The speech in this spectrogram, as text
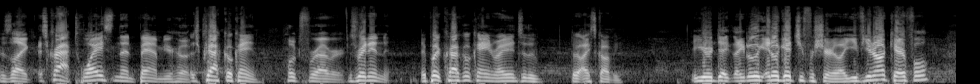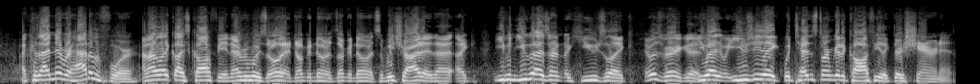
It's like It's crack. twice and then bam, you're hooked. It's crack cocaine. hooked forever. It's right in it. They put crack cocaine right into the, the iced coffee. You're addicted. Like it'll, it'll get you for sure. Like if you're not careful, because I never had it before, and I like iced coffee, and everybody's oh yeah, Dunkin' Donuts, Dunkin' Donuts, and we tried it. And I, like even you guys aren't a huge like It was very good. You guys usually like when Ted and Storm get a coffee, like they're sharing it.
